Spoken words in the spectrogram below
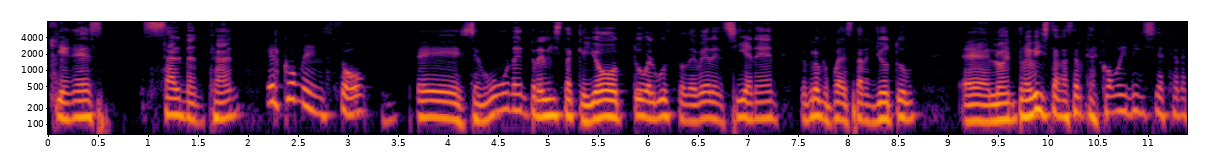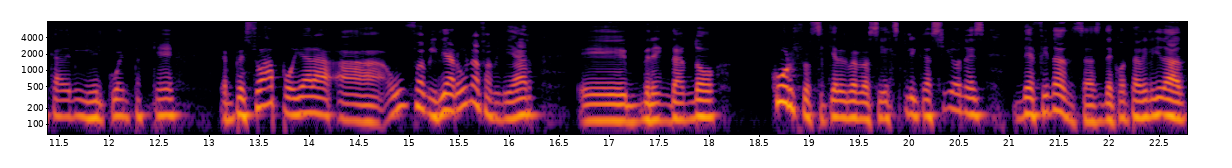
quien es Salman Khan, él comenzó, eh, según una entrevista que yo tuve el gusto de ver en CNN, yo creo que puede estar en YouTube, eh, lo entrevistan acerca de cómo inicia Khan Academy y él cuenta que empezó a apoyar a, un familiar, una familiar, eh, brindando cursos, si quieres verlo así, explicaciones de finanzas, de contabilidad,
